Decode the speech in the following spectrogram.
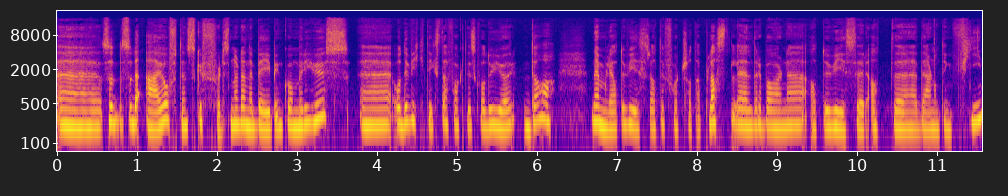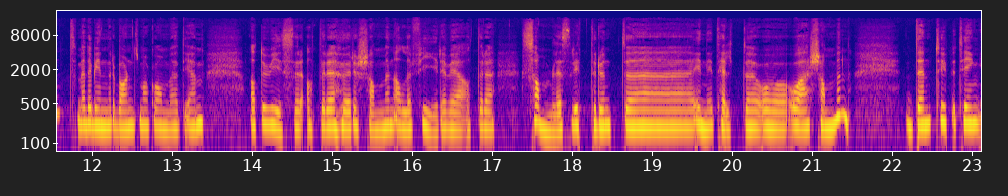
Så, så, det er jo ofte en skuffelse når denne babyen kommer i hus. Og det viktigste er faktisk hva du gjør da. Nemlig at du viser at det fortsatt er plass til det eldre barnet, at du viser at det er noe fint med det mindre barnet som har kommet hjem. At du viser at dere hører sammen alle fire ved at dere samles litt rundt uh, inne i teltet og, og, er sammen. Den type ting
